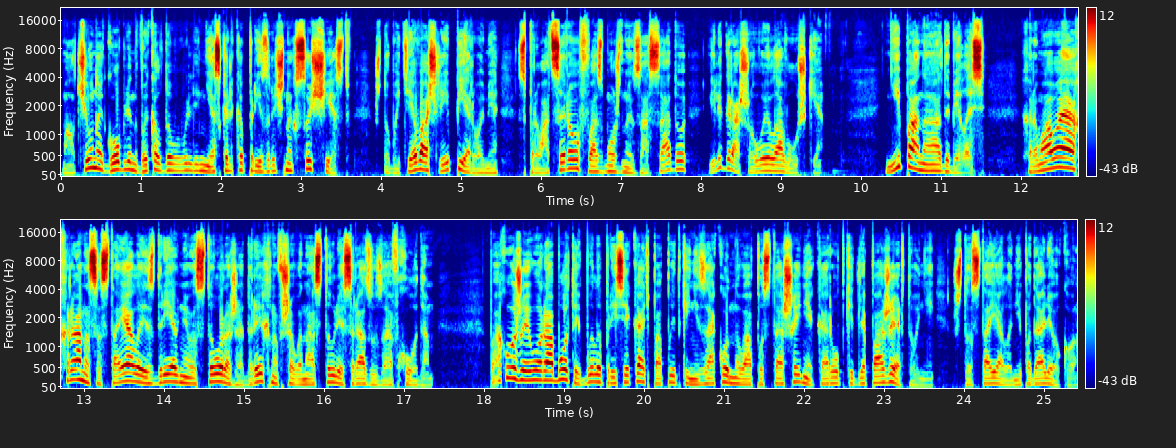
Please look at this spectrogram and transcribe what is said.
Молчун и Гоблин выколдовывали несколько призрачных существ, чтобы те вошли первыми, спровоцировав возможную засаду или грошовые ловушки. Не понадобилось. Хромовая охрана состояла из древнего сторожа, дрыхнувшего на стуле сразу за входом. Похоже, его работой было пресекать попытки незаконного опустошения коробки для пожертвований, что стояло неподалеку.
